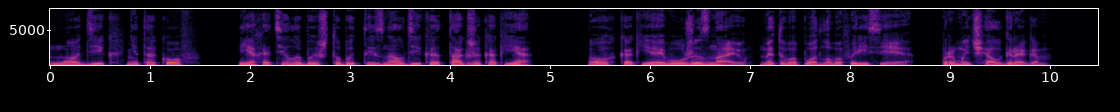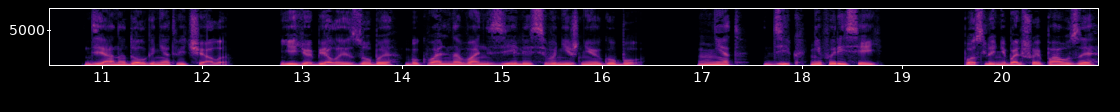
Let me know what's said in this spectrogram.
Но Дик не таков. Я хотела бы, чтобы ты знал Дика так же, как я». «Ох, как я его уже знаю, этого подлого фарисея», — промычал Грегом. Диана долго не отвечала. Ее белые зубы буквально вонзились в нижнюю губу. «Нет, Дик не фарисей. После небольшой паузы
